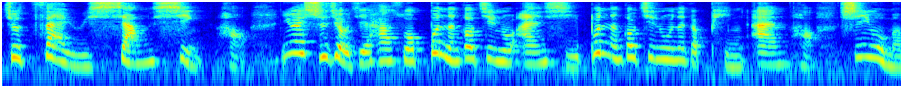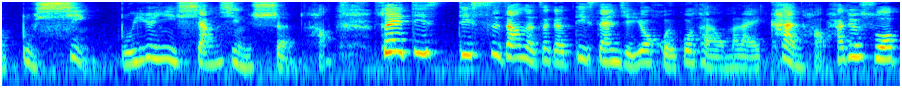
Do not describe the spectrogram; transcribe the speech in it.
就在于相信。好，因为十九节他说不能够进入安息，不能够进入那个平。安好，是因为我们不信，不愿意相信神。好，所以第第四章的这个第三节又回过头来，我们来看。好，他就说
